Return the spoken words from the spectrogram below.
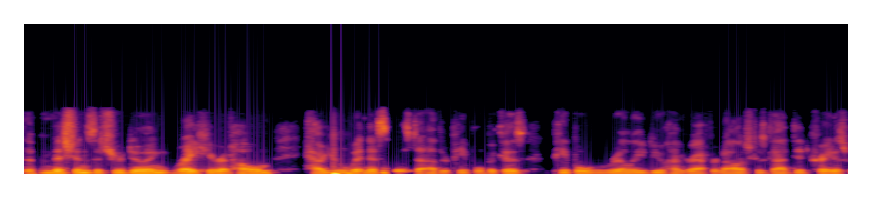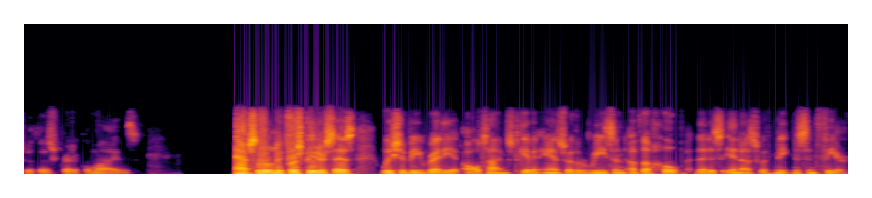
the missions that you're doing right here at home, how your mm-hmm. witness is to other people, because people really do hunger after knowledge because God did create us with those critical minds. Absolutely. First Peter says we should be ready at all times to give an answer the reason of the hope that is in us with meekness and fear.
